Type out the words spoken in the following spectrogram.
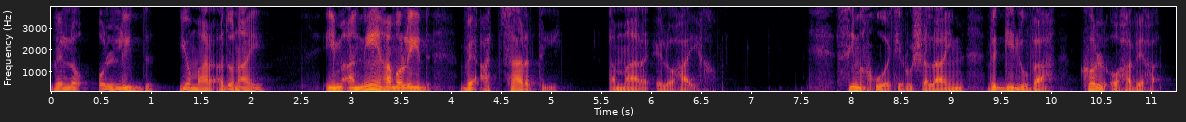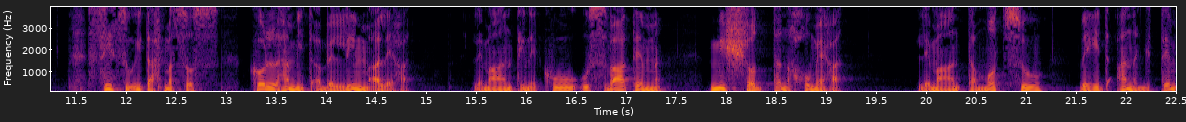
ולא אוליד, יאמר אדוני, אם אני המוליד ועצרתי, אמר אלוהיך. שמחו את ירושלים, וגילו בה כל אוהביה. שישו איתך משוש, כל המתאבלים עליה. למען תינקו ושבעתם, משוד תנחומיה. למען תמוצו והתענגתם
